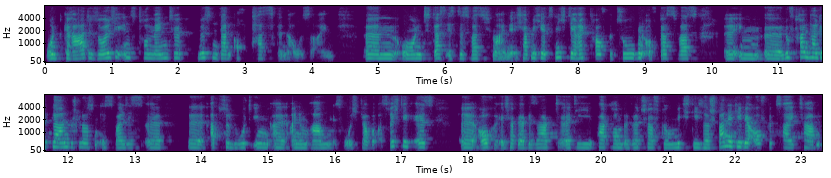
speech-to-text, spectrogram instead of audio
Und gerade solche Instrumente müssen dann auch passgenau sein. Ähm, und das ist es, was ich meine. Ich habe mich jetzt nicht direkt darauf bezogen, auf das, was äh, im äh, Luftreinhalteplan beschlossen ist, weil das absolut in einem Rahmen ist, wo ich glaube, was richtig ist. Äh, auch, ich habe ja gesagt, äh, die Parkraumbewirtschaftung mit dieser Spanne, die wir aufgezeigt haben.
